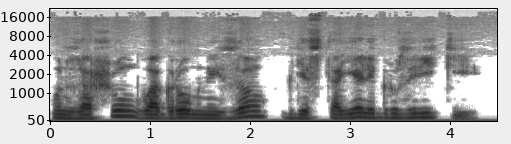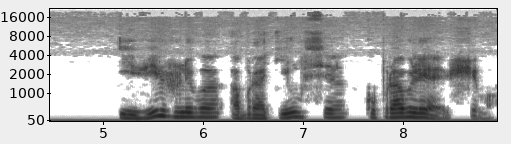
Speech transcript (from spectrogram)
он зашел в огромный зал, где стояли грузовики, и вежливо обратился к управляющему.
